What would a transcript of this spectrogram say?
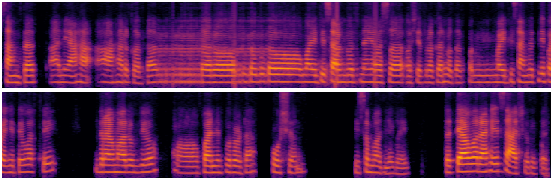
सांगतात आणि आहा आहार करतात. तर माहिती सांगत नाही असं असे प्रकार होतात. पण माहिती सांगितली पाहिजे तेव्हाच ते ग्राम आरोग्य पाणी पुरवठा पोषण हे समजले जाईल. तर त्यावर आहे सहाशे रुपये.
